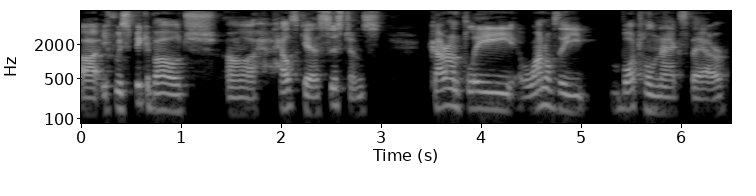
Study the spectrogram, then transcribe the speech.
Uh, if we speak about uh, healthcare systems, currently one of the bottlenecks there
